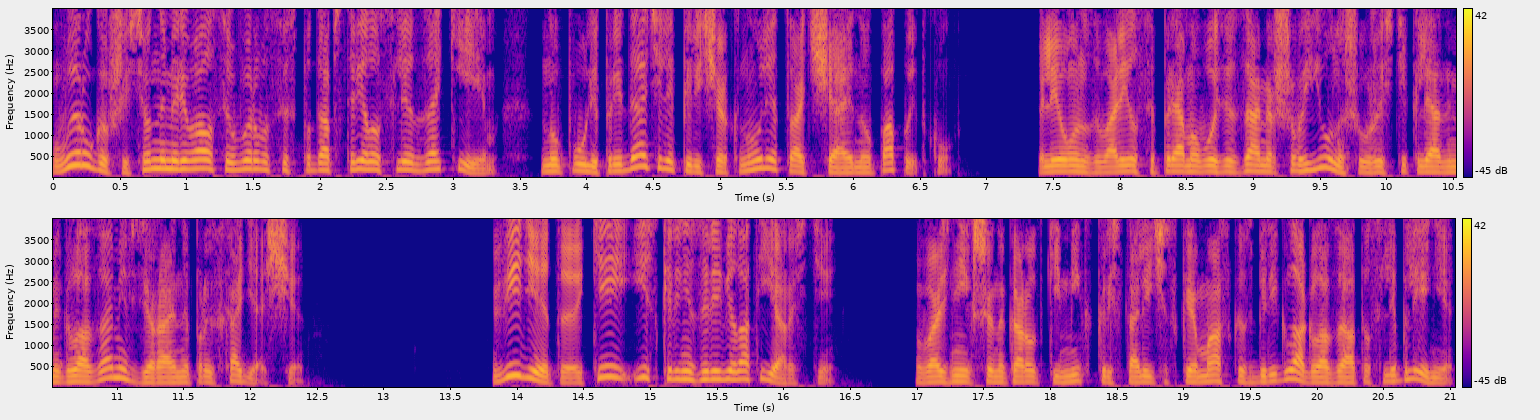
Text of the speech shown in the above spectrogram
Выругавшись, он намеревался вырваться из-под обстрела вслед за Кеем, но пули предателя перечеркнули эту отчаянную попытку. Леон завалился прямо возле замершего юноши, уже стеклянными глазами взирая на происходящее. Видя это, Кей искренне заревел от ярости. Возникшая на короткий миг кристаллическая маска сберегла глаза от ослепления,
